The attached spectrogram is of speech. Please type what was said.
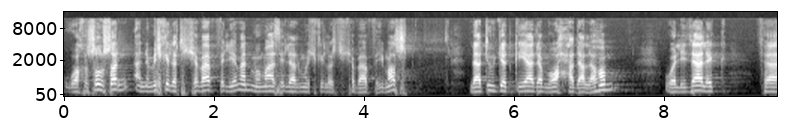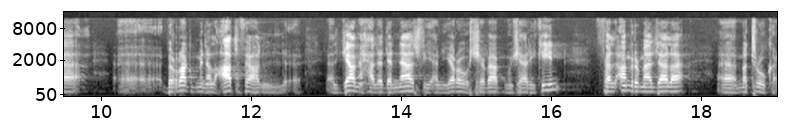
وخصوصا أن مشكلة الشباب في اليمن مماثلة لمشكلة الشباب في مصر. لا توجد قيادة موحدة لهم ولذلك آه، بالرغم من العاطفة الجامحة لدى الناس في أن يروا الشباب مشاركين فالأمر ما زال آه، متروكا.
